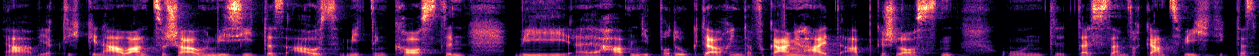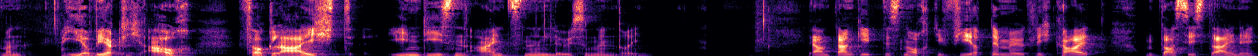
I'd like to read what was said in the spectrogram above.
ja wirklich genau anzuschauen. Wie sieht das aus mit den Kosten? Wie äh, haben die Produkte auch in der Vergangenheit abgeschlossen? Und äh, das ist einfach ganz wichtig, dass man hier wirklich auch vergleicht in diesen einzelnen Lösungen drin. Ja, und dann gibt es noch die vierte Möglichkeit und das ist eine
